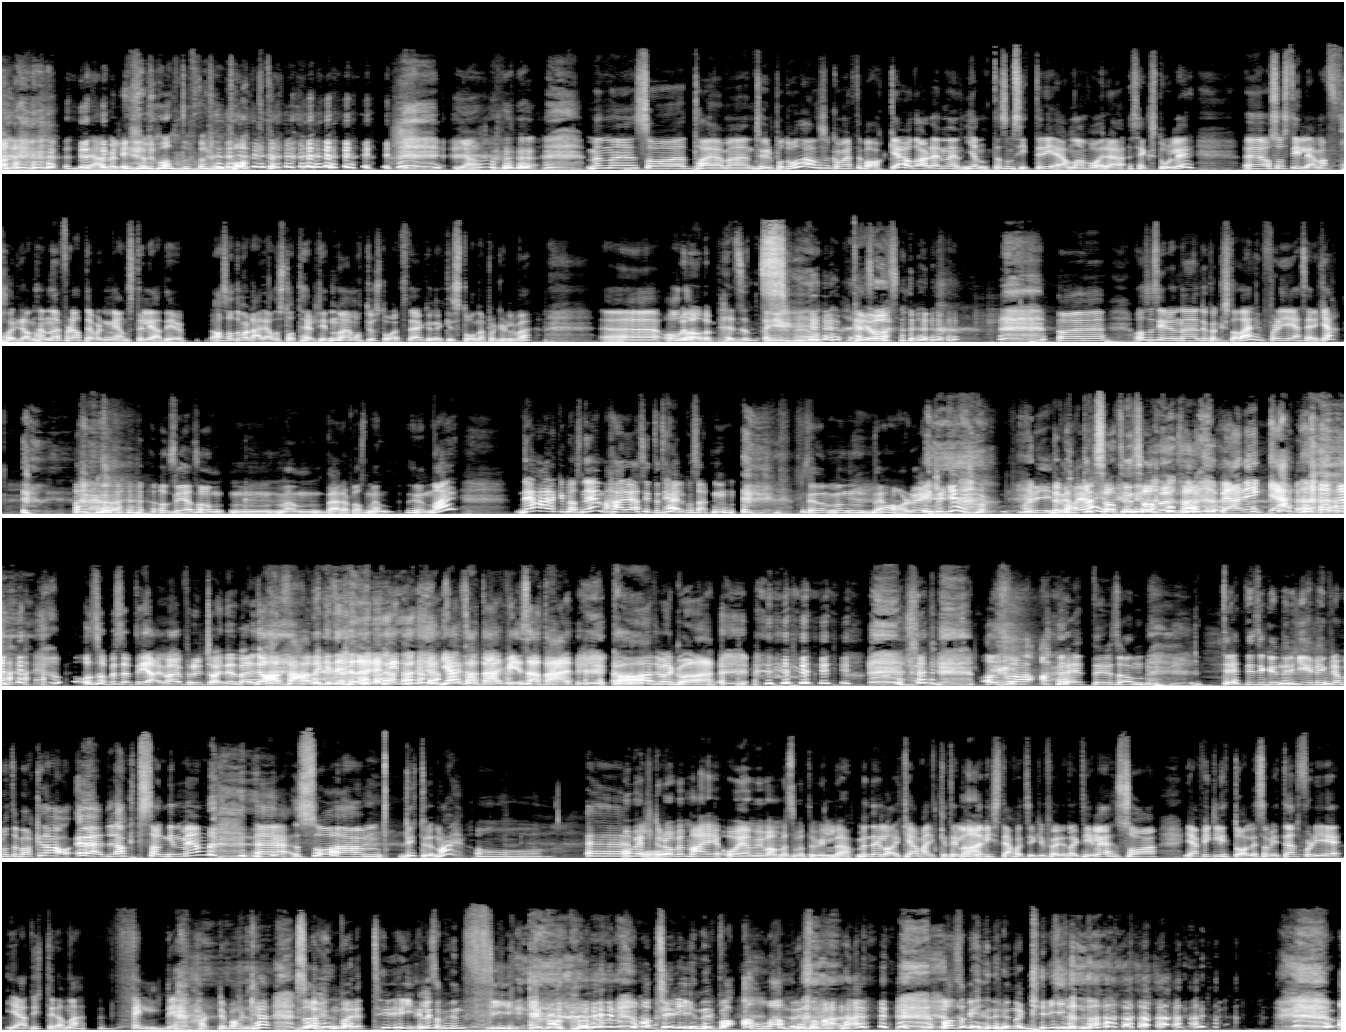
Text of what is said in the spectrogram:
det er vel irrelevant om det er noen bak Ja. Men eh, så tar jeg meg en tur på do, da, og så kommer jeg tilbake, og da er det en jente som sitter i en av våre seks stoler. Eh, og så stiller jeg meg foran henne, for det var den eneste ledige Altså det var der jeg hadde stått hele tiden, og jeg måtte jo stå et sted. Jeg kunne ikke stå ned på gulvet. Uh, With da, all the peasants. Jo. Eh, og så sier hun du kan ikke stå der, fordi jeg ser ikke. og så sier jeg sånn mm, men det her er plassen min. Så sier hun nei. Det her er ikke plassen din, her har jeg sittet hele konserten. Men det har du egentlig ikke. Fordi det, Det har jeg. sånn sa det. Det er det ikke! Og så bestemte jeg meg for å joine inn. Bare, du har faen ikke sittet der hele tiden! Jeg satt der, vi satt der! Gå, du må gå! Og så etter sånn 30 sekunder hyling frem og tilbake da, og ødelagt sangen min, eh, så um, dytter hun meg. Eh, Og velter over meg og en vi var med som heter Vilde. Men det la ikke jeg merke til. Det visste jeg faktisk ikke før i dag tidlig. Så jeg fikk litt dårlig samvittighet, fordi jeg dytter henne veldig hardt tilbake. Så hun bare try liksom hun fyker bakover og tryner på alle andre som er der. Og så begynner hun å grine.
